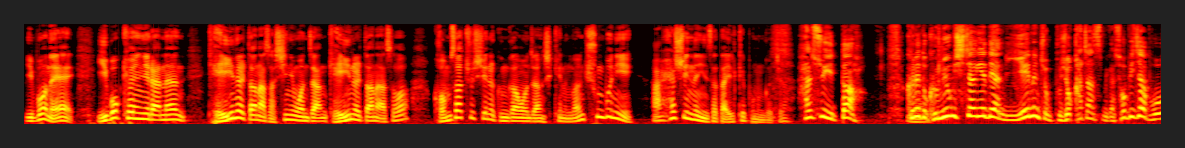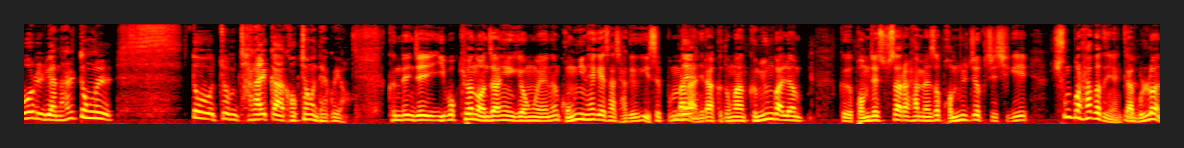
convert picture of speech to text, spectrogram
이번에 이복현이라는 개인을 떠나서 신임 원장 개인을 떠나서 검사 출신을 금감원장 시키는 건 충분히 할 수 있는 인사다 이렇게 보는 거죠. 할 수 있다. 그래도 네. 금융시장에 대한 이해는 좀 부족하지 않습니까? 소비자 보호를 위한 활동을 또 좀 잘할까 걱정은 되고요. 근데 이제 이복현 원장의 경우에는 공인회계사 자격이 있을 뿐만 네. 아니라 그동안 금융 관련 그 범죄 수사를 하면서 법률적 지식이 충분하거든요. 그러니까 네. 물론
